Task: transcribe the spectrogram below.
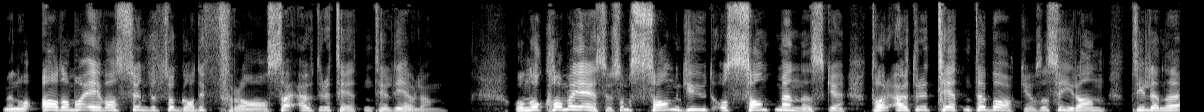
Men når Adam og Eva syndet, så ga de fra seg autoriteten til djevelen. Og nå kommer Jesus som sann Gud og sant menneske, tar autoriteten tilbake, og så sier han til denne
